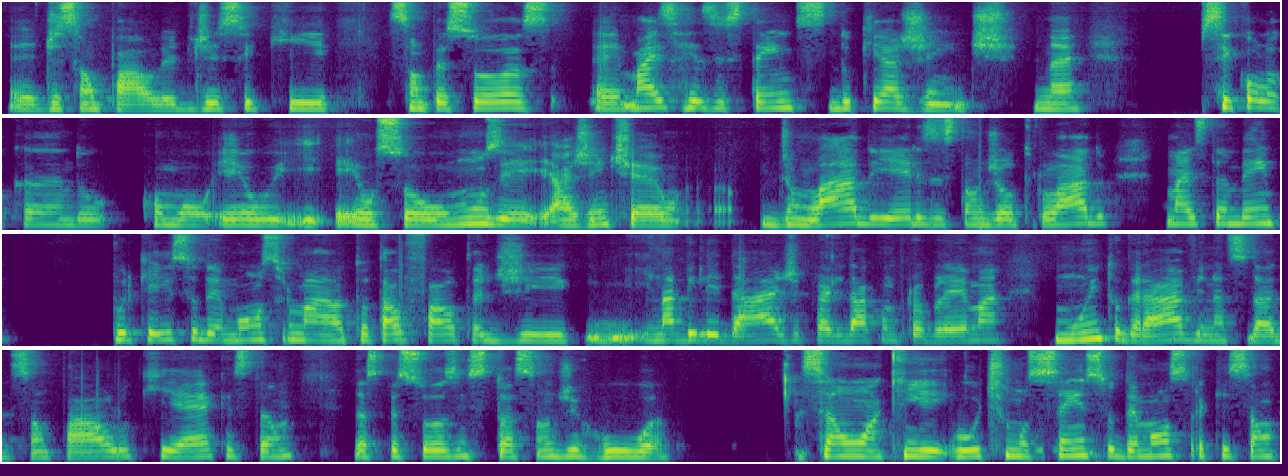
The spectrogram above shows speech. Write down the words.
é, de São Paulo. Ele disse que são pessoas é, mais resistentes do que a gente, né? Se colocando como eu eu sou uns e a gente é de um lado e eles estão de outro lado, mas também porque isso demonstra uma total falta de inabilidade para lidar com um problema muito grave na cidade de São Paulo, que é a questão das pessoas em situação de rua, são aqui, o último censo demonstra que são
